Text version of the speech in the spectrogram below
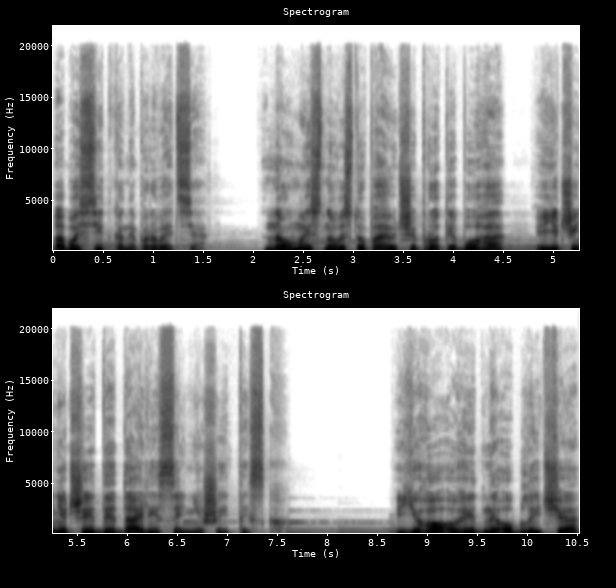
або сітка не порветься, навмисно виступаючи проти Бога і чинячи дедалі сильніший тиск. Його огидне обличчя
